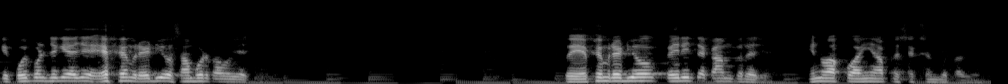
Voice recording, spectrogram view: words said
કે કોઈ પણ જગ્યાએ જે એફએમ રેડિયો સાંભળતા હોઈએ છીએ. તો એફએમ રેડિયો કઈ રીતે કામ કરે છે? એનું આખું અહીંયા આપણે સેક્શન બતાવ્યું છે.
